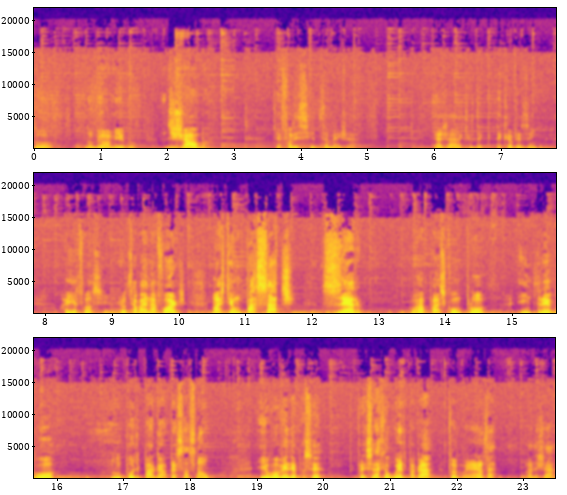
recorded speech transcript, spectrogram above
do, do meu amigo Djalma, que é falecido também já. Viajar naquele DKVzinho. Aí ele falou assim, eu trabalho na Ford, mas tem um Passat zero que o rapaz comprou e entregou, não pôde pagar a prestação, e eu vou vender para você. Falei, será que eu aguento pagar? Falei, aguenta, pode deixar.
